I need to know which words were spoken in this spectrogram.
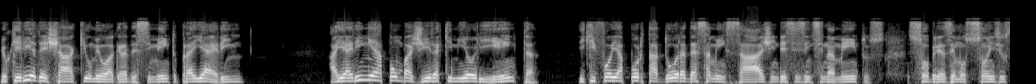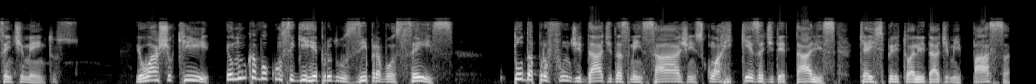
Eu queria deixar aqui o meu agradecimento para Yarin. A Yarin é a pombagira que me orienta e que foi a portadora dessa mensagem, desses ensinamentos sobre as emoções e os sentimentos. Eu acho que eu nunca vou conseguir reproduzir para vocês toda a profundidade das mensagens, com a riqueza de detalhes que a espiritualidade me passa,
